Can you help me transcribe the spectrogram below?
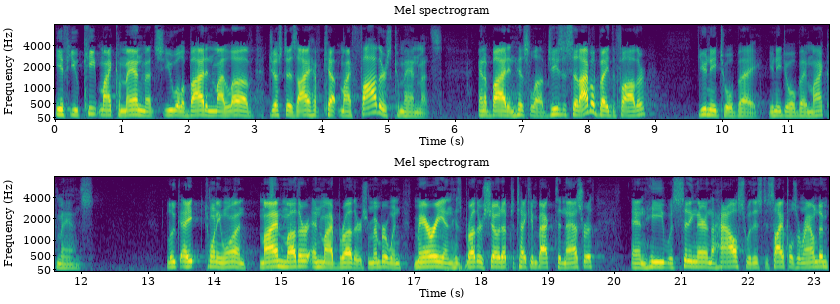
if you keep my commandments, you will abide in my love, just as I have kept my Father's commandments and abide in his love. Jesus said, I've obeyed the Father. You need to obey. You need to obey my commands. Luke 8, 21, my mother and my brothers. Remember when Mary and his brothers showed up to take him back to Nazareth? And he was sitting there in the house with his disciples around him,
